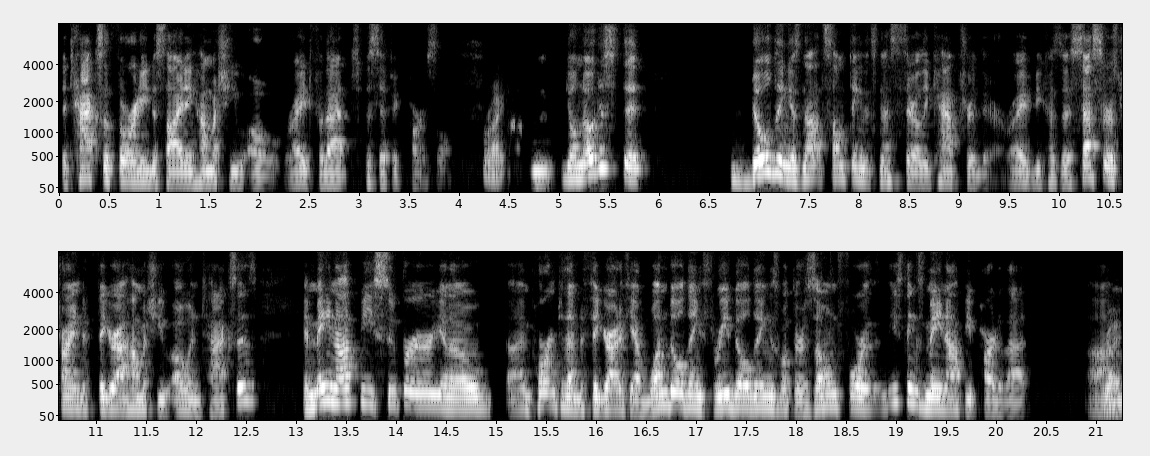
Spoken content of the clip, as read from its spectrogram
the tax authority deciding how much you owe, right, for that specific parcel. Right. Um, you'll notice that building is not something that's necessarily captured there, right? Because the assessor is trying to figure out how much you owe in taxes. It may not be super, you know, uh, important to them to figure out if you have one building, three buildings, what they're zoned for. These things may not be part of that. Um, right.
